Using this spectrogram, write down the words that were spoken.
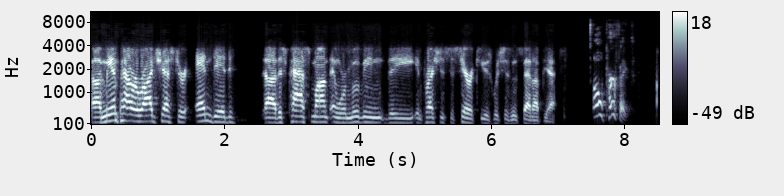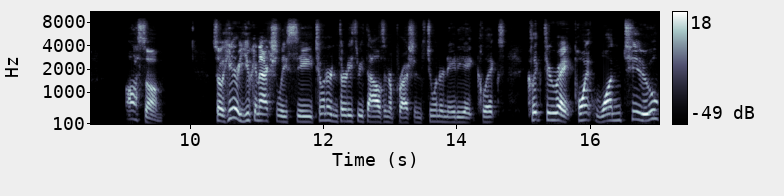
Uh, Manpower Rochester ended uh, this past month, and we're moving the impressions to Syracuse, which isn't set up yet. Oh, perfect. Awesome. So here you can actually see 233,000 impressions, 288 clicks, click-through rate 0.12,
